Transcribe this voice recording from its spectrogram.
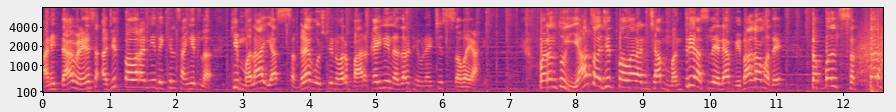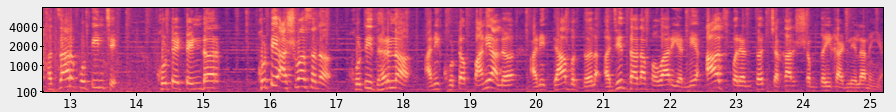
आणि त्यावेळेस अजित पवारांनी देखील सांगितलं की मला या सगळ्या गोष्टींवर बारकाईने नजर ठेवण्याची सवय आहे. परंतु याच अजित पवारांच्या मंत्री असलेल्या विभागामध्ये तब्बल सत्तर हजार कोटींचे. खोटे टेंडर खोटी आश्वासनं खोटी धरणं आणि खोटं पाणी आलं आणि त्याबद्दल अजितदादा पवार यांनी आजपर्यंत चकार शब्दही काढलेला नाहीये.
